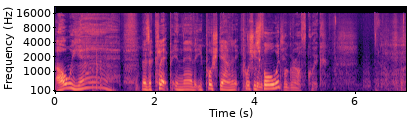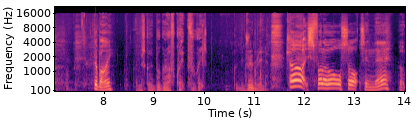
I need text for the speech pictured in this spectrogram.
Oh yeah. There's a clip in there that you push down and then it pushes forward. Bugger off quick. Goodbye. I'm just going to bugger off quick before it's dribbling. Oh, it's full of all sorts in there. Oh,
